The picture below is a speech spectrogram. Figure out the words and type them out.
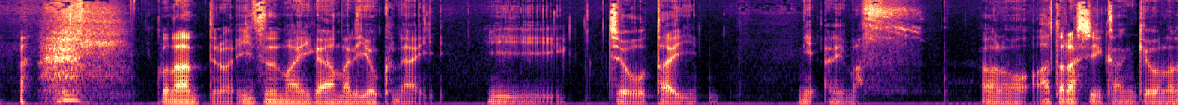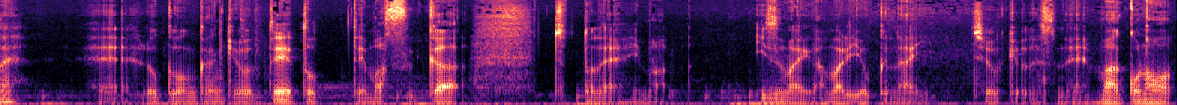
こうなんていうの、居住まいがあまり良くないいい状態にあります。あの、新しい環境のね、えー録音環境で撮ってますが、ちょっとね、今、居住まいがあまり良くない状況ですね。まあ、この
